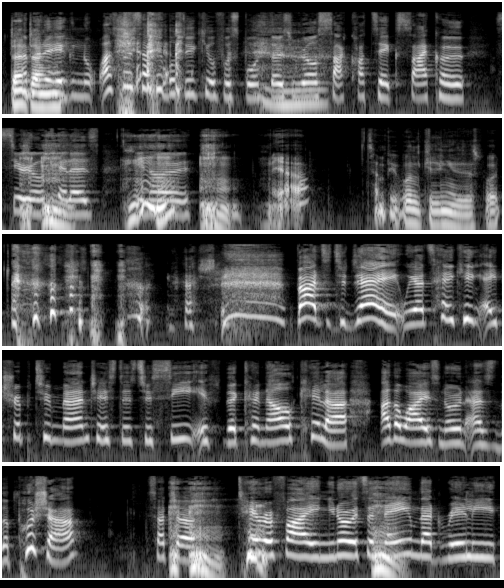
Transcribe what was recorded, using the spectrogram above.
Dun, I'm gonna ignore. I suppose some people do kill for sport. Those real psychotic, psycho serial killers. You mm-hmm. know, Yeah. Some people killing is a sport. But today we are taking a trip to Manchester to see if the Canal Killer, otherwise known as the Pusher, such a terrifying, you know, it's a name that really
